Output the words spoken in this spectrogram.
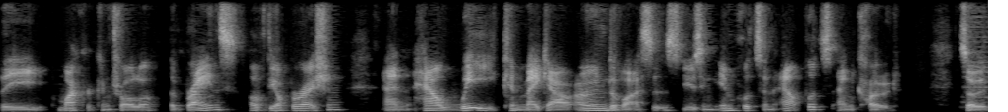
the microcontroller, the brains of the operation, and how we can make our own devices using inputs and outputs and code. So it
